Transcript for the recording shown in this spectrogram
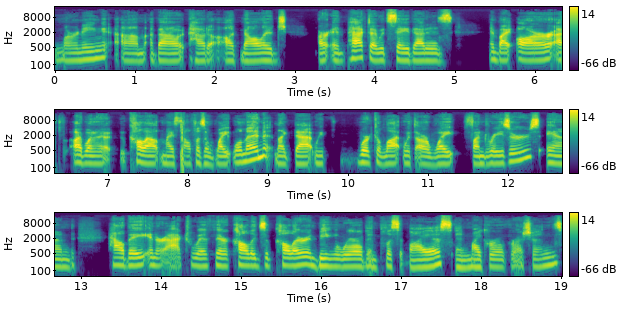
learning um, about how to acknowledge our impact. I would say that is and by R, I, I want to call out myself as a white woman like that. We've worked a lot with our white fundraisers and how they interact with their colleagues of color and being aware of implicit bias and microaggressions.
